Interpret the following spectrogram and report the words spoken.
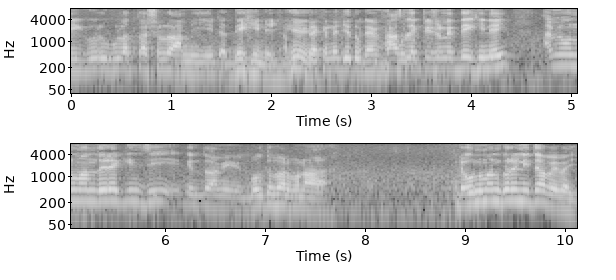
এই গরুগুলো তো আসলে আমি এটা দেখি নেই হ্যাঁ। দেখেন না যেহেতু ফার্স্ট ইলেকট্রিশনে দেখি নেই। আমি অনুমান ধরে কিনছি কিন্তু আমি বলতে পারব না। এটা অনুমান করে নিতে হবে ভাই।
